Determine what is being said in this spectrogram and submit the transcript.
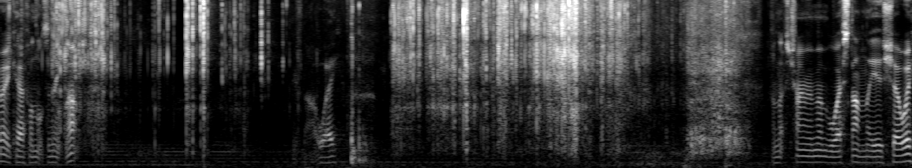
Very careful not to nick that. Get that away. And let's try and remember where Stanley is, shall we?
